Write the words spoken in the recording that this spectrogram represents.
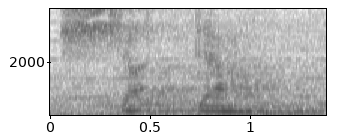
Shut down.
